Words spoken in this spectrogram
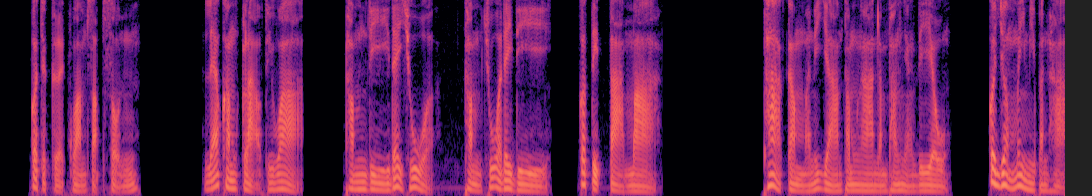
ๆ ก็จะเกิดความสับสน แล้วคำกล่าวที่ว่าทำดีได้ชั่วทำชั่วได้ดี ก็ติดตามมา ถ้ากรรมนิยามทำงานลำพังอย่างเดียว ก็ย่อมไม่มีปัญหา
